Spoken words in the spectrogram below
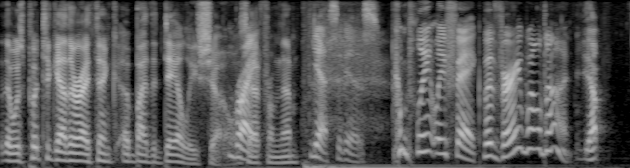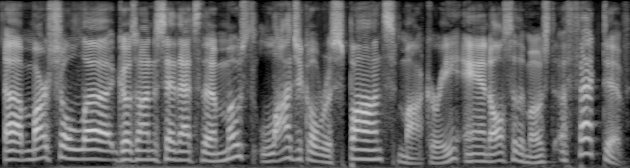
that was put together, I think, uh, by The Daily Show. Is Right. that from them? Yes, it is. Completely fake, but very well done. Yep. Uh, Marshall uh, goes on to say that's the most logical response, mockery, and also the most effective.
